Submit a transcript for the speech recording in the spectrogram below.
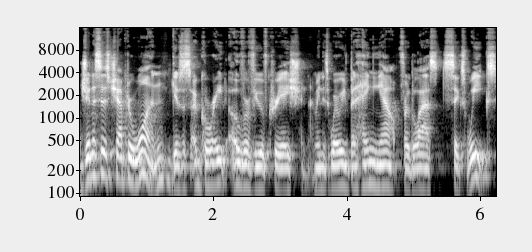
Genesis chapter 1 gives us a great overview of creation. I mean, it's where we've been hanging out for the last six weeks.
